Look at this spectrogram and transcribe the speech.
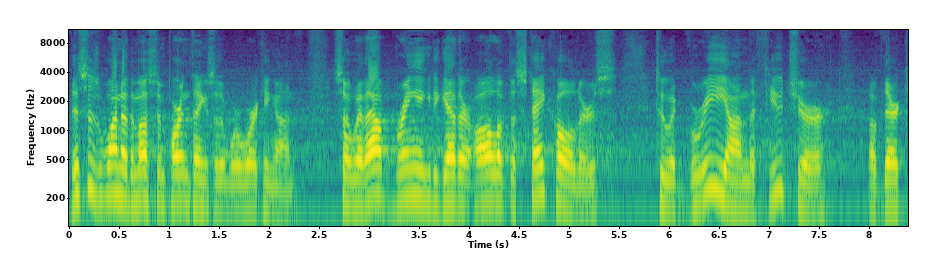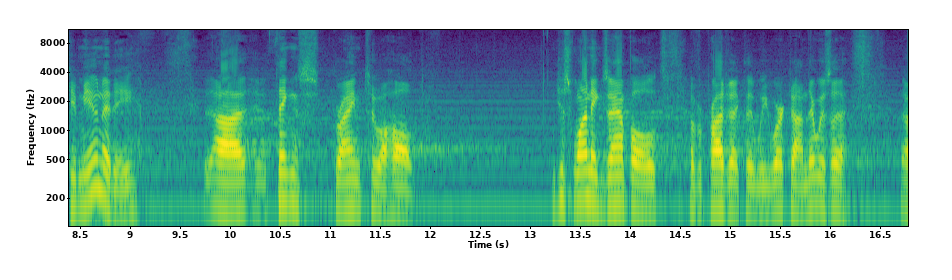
This is one of the most important things that we're working on. So without bringing together all of the stakeholders to agree on the future of their community, uh, things grind to a halt. Just one example of a project that we worked on. There was a, a,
